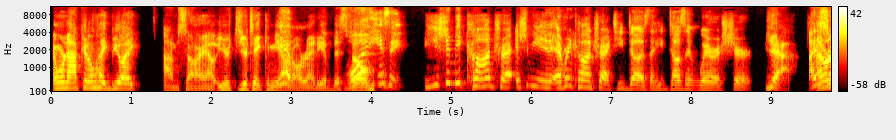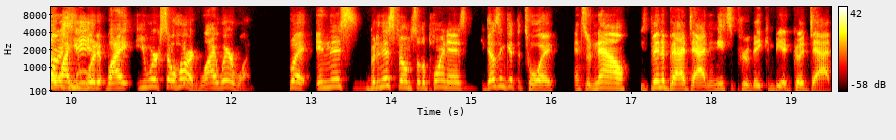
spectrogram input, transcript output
and we're not gonna like be like, I'm sorry, you're you're taking me Yeah. out already of this Why film. is it? He should be contract. It should be in every contract he does that he doesn't wear a shirt. Yeah, I, I, just don't know why he would why you work so hard. Why wear one? But in this, but in this film, so the point is he doesn't get the toy. And so now he's been a bad dad and he needs to prove that he can be a good dad.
